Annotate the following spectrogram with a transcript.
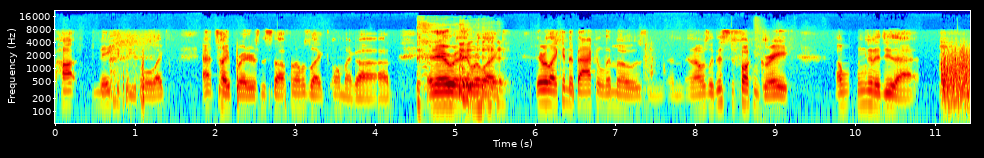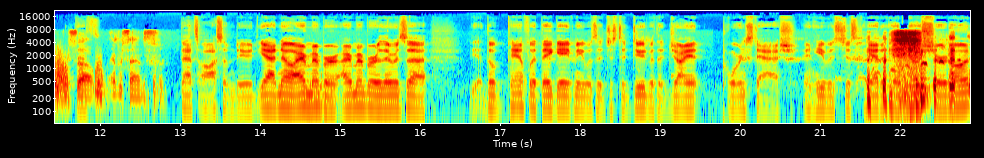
hot naked people like at typewriters and stuff, and I was like, oh my god, and they were they were like they were like in the back of limos, and, and, and I was like, this is fucking great, I'm, I'm gonna do that. So ever since, That's awesome, dude. Yeah, no, I remember. I remember there was a the- pamphlet they gave me was a, just a dude with a giant porn stash, and he was just he had, he had no shirt on,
